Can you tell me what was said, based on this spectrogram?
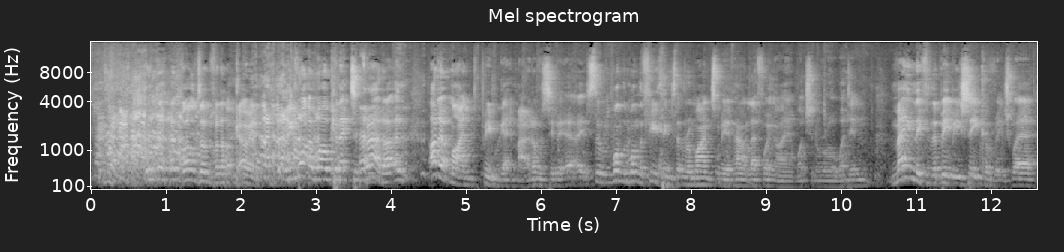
well done for not going. You're quite a well-connected crowd. I, I don't mind people getting married, obviously, but it's the, one, one of the few things that reminds me of how left-wing I am watching a royal wedding, mainly for the BBC coverage, where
